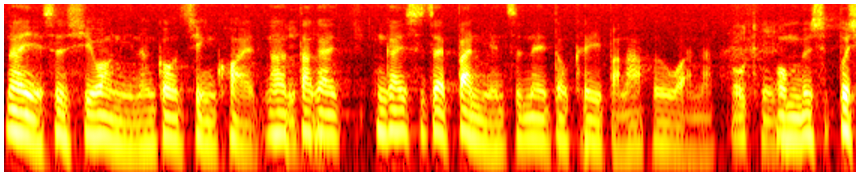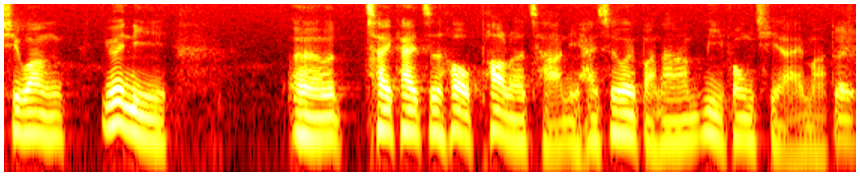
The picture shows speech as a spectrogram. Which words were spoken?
那也是希望你能够尽快，那大概应该是在半年之内都可以把它喝完了。OK，我们是不希望，因为你呃拆开之后泡了茶，你还是会把它密封起来嘛。对。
